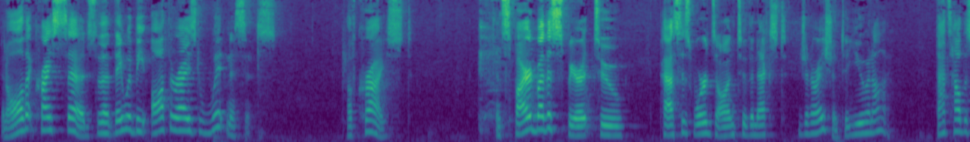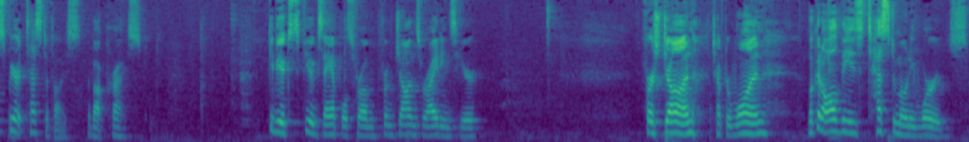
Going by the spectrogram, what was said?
and all that Christ said, so that they would be authorized witnesses of Christ, inspired by the Spirit to pass his words on to the next generation, to you and I. That's how the Spirit testifies about Christ. Give you a few examples from, from John's writings here. 1 John chapter 1, look at all these testimony words.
